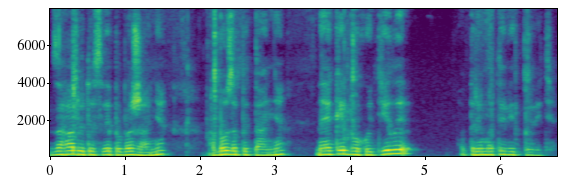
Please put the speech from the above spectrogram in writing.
Загадуйте своє побажання або запитання, на яке б ви хотіли отримати відповідь.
